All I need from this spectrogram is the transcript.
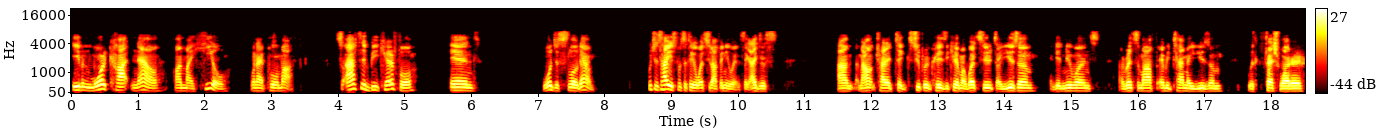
even more caught now on my heel when I pull them off. So I have to be careful and we'll just slow down, which is how you're supposed to take a wetsuit off anyway. It's like I just, I don't try to take super crazy care of my wetsuits. I use them, I get new ones, I rinse them off every time I use them with fresh water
